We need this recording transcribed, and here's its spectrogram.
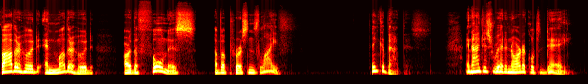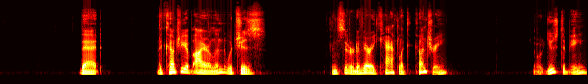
Fatherhood and motherhood are the fullness of a person's life. Think about this. And I just read an article today that the country of Ireland, which is considered a very Catholic country, or it used to be,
